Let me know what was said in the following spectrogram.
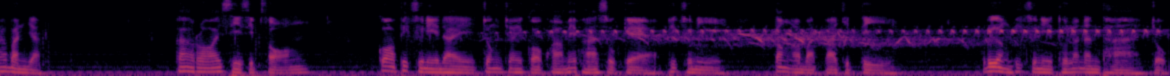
ระบัญญัติ 942 ก็ภิกษุณีใดจงใจก่อความไม่ผาสุกแก่ภิกษุณีต้องอบัติปาจิตตี เรื่องภิกษุณีทุลนันธาจบ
